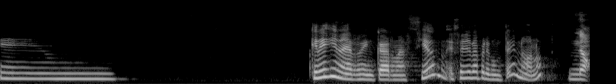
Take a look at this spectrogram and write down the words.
Em, ¿crees en la reencarnación? Esa ya la pregunté, ¿no? ¿No? No.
